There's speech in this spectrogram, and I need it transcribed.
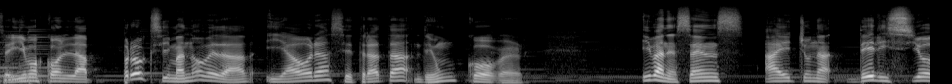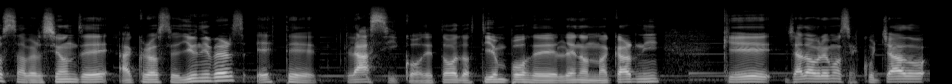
Seguimos con la próxima novedad y ahora se trata de un cover. Evanescence ha hecho una deliciosa versión de Across the Universe, este clásico de todos los tiempos de Lennon McCartney, que ya lo habremos escuchado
